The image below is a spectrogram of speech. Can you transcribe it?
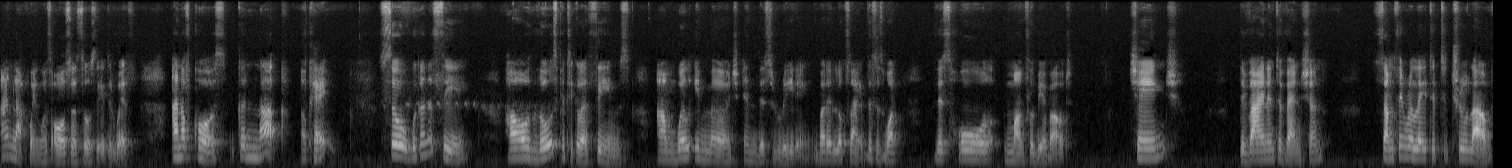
and lapwing was also associated with. And of course, good luck, okay? So we're going to see how those particular themes um, will emerge in this reading. But it looks like this is what this whole month will be about. Change, divine intervention, something related to true love.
